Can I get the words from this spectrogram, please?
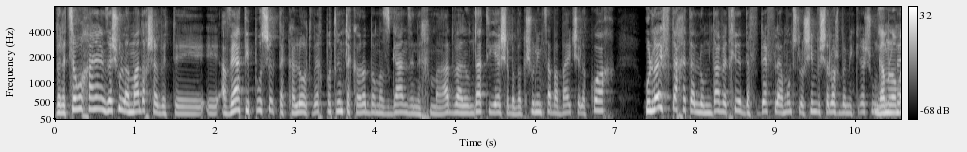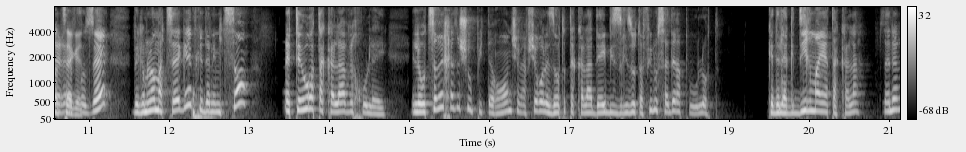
ולצורך העניין זה שהוא למד עכשיו את אה, אה, עבי הטיפוס של תקלות ואיך פותרים תקלות במזגן זה נחמד והלומדה תהיה שם אבל כשהוא נמצא בבית של לקוח הוא לא יפתח את הלומדה ויתחיל לדפדף לעמוד 33 במקרה שהוא לא זוכר מצגת. איפה זה וגם לא מצגת כדי למצוא את תיאור התקלה וכולי אלא הוא צריך איזשהו פתרון שמאפשר לו לזהות את התקלה די בזריזות אפילו סדר הפעולות כדי להגדיר מהי התקלה בסדר?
